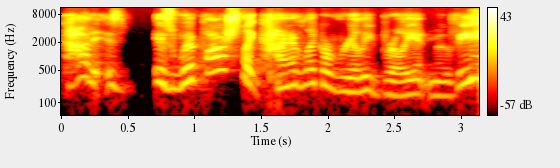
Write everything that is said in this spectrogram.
God, is is Whiplash like kind of like a really brilliant movie?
